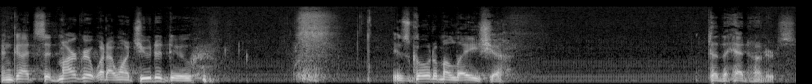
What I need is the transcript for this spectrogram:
And God said, Margaret, what I want you to do is go to Malaysia to the headhunters.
